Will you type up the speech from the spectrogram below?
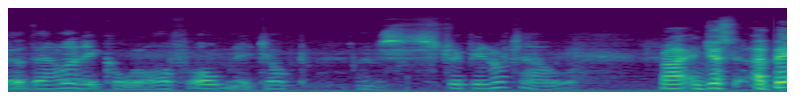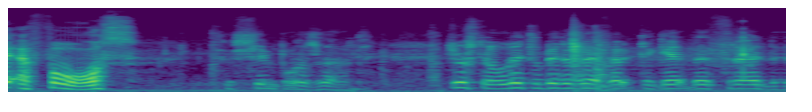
but then let it cool off, open it up, and strip your nut out. Right. And just a bit of force. It's as simple as that. Just a little bit of effort to get the thread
